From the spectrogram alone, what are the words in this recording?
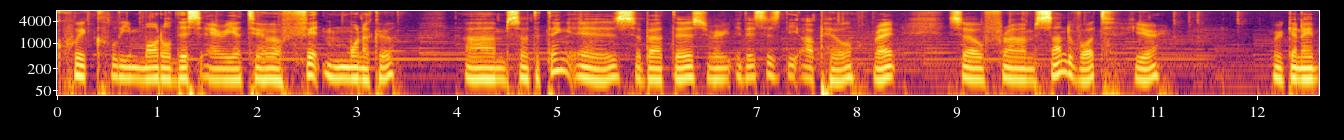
quickly model this area to fit Monaco. Um, so the thing is about this, this is the uphill, right? So from Sainte Devote here, we're gonna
